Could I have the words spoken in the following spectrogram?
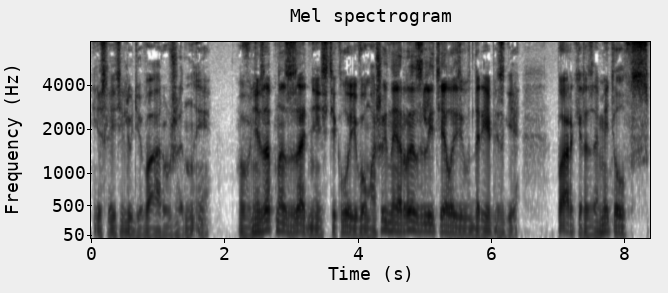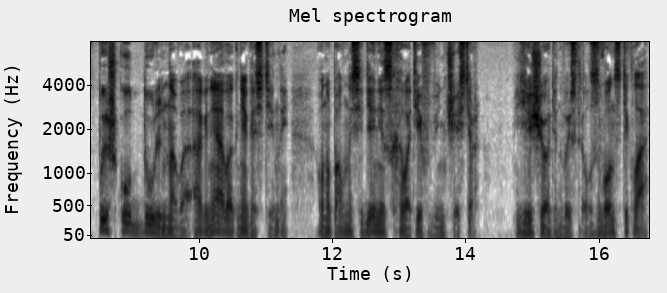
если эти люди вооружены. Внезапно заднее стекло его машины разлетелось в дребезги. Паркер заметил вспышку дульного огня в окне гостиной. Он упал на сиденье, схватив винчестер. Еще один выстрел, звон стекла.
